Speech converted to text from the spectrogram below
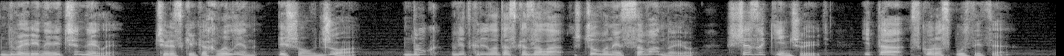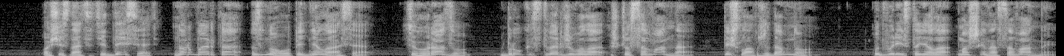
Двері не відчинили. Через кілька хвилин пішов Джо. Брук відкрила та сказала, що вони з Саванною ще закінчують, і та скоро спуститься. О 16.10 Норберта знову піднялася. Цього разу Брук стверджувала, що Саванна пішла вже давно. У дворі стояла машина Саванни.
